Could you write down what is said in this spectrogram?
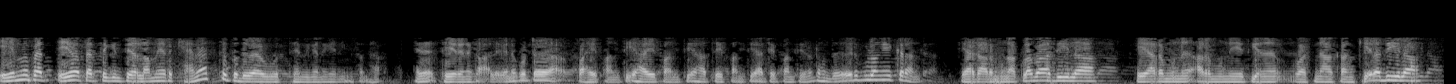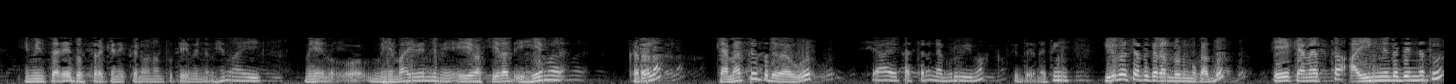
එහෙම ඒව පැත්තකින් තියලා ළමයාට කැමැත්ත උපදවවුවොත් එහෙම ඉගෙන ගැනීම සඳහා නේද තේරෙන කාලේ වෙනකොට පහේ පන්තිය හයේ පන්තිය හතේ පන්තිය අටේ පන්තිය වලට හොඳට පුළුවන් ඒක කරන්න එයාට අරමුණක් ලබා දීලා ඒ අරමුණ අරමුණේ තියෙන වටිනාකම් කියලා දීලා හිමින් සැරේ දොස්තර කෙනෙක් වෙනවා නම් පුතේ මෙන්න මෙහෙමයි මේ මෙහෙමයි වෙන්නේ මේ ඒවා කියලා එහෙම කරලා කැමැත්ත උපදවුවොත් එයා ඒ පැත්තට නැඹුරු වීමක් සිදු වෙනවා. ඉතින් ඊට පස්සේ අපි කරන්න ඕනේ මොකද්ද? ඒ කැමැත්ත අයින් වෙන්න දෙන්න නැතුව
